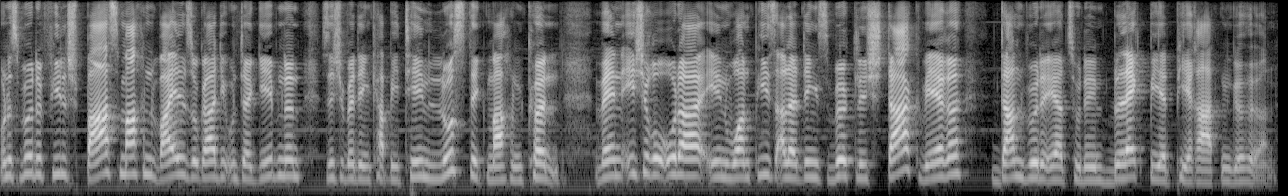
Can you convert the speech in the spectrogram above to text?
und es würde viel Spaß machen, weil sogar die Untergebenen sich über den Kapitän lustig machen können. Wenn Ichiro Oda in One Piece allerdings wirklich stark wäre, dann würde er zu den Blackbeard-Piraten gehören.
